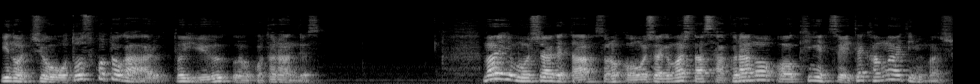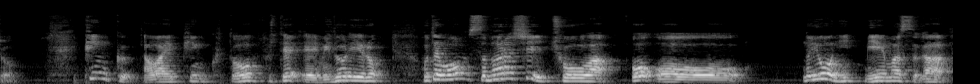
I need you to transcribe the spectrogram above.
命を落とすことがあるということなんです。前に申し上げた、その、申し上げました桜の木について考えてみましょう。ピンク、淡いピンクと、そして緑色。とても素晴らしい調和を、のように見えますが、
